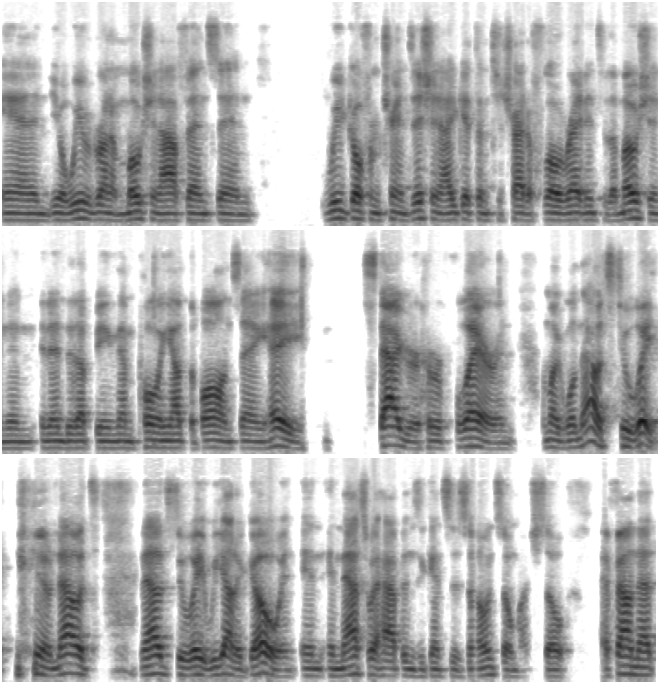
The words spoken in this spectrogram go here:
And, you know, we would run a motion offense and we'd go from transition. I'd get them to try to flow right into the motion, and it ended up being them pulling out the ball and saying, "Hey, stagger or flare." And I'm like, "Well, now it's too late. you know, now it's now it's too late. We got to go." And and and that's what happens against the zone so much. So I found that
